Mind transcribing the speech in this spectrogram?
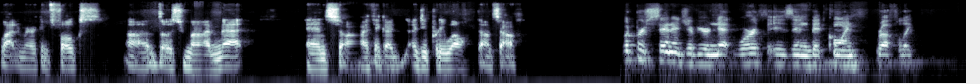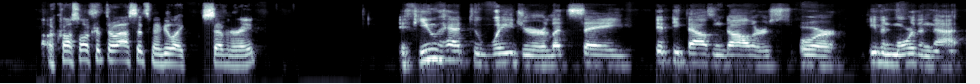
Latin American folks uh, those whom I met. And so I think I, I do pretty well down south. What percentage of your net worth is in Bitcoin, roughly? Across all crypto assets, maybe like seven or eight. If you had to wager, let's say $50,000 or even more than that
